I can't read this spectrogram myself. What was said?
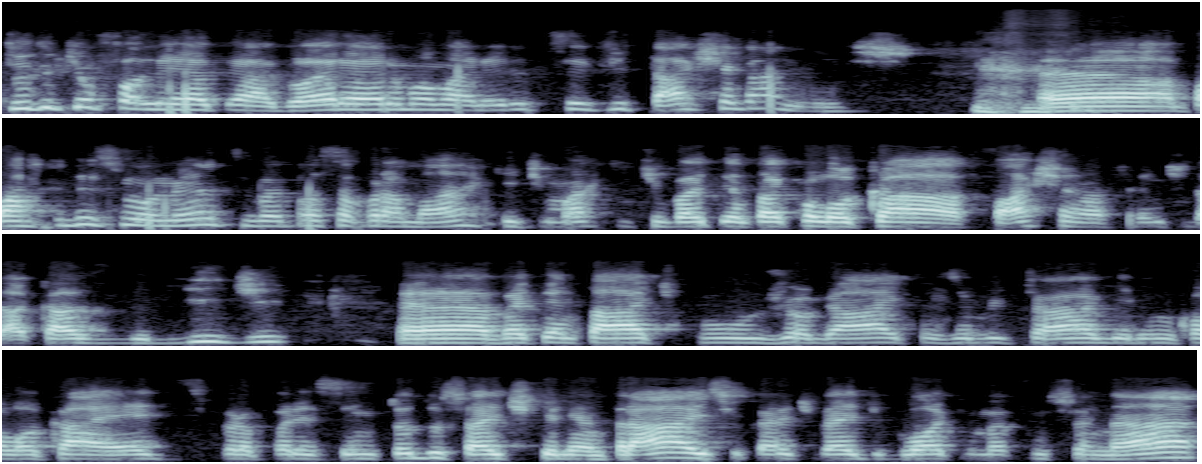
tudo que eu falei até agora era uma maneira de se evitar chegar nisso. É, a partir desse momento, vai passar para marketing. Marketing vai tentar colocar faixa na frente da casa do lead, é, vai tentar tipo jogar e fazer retargeting, colocar ads para aparecer em todo o site que ele entrar. E se o cara tiver adblock, não vai funcionar.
